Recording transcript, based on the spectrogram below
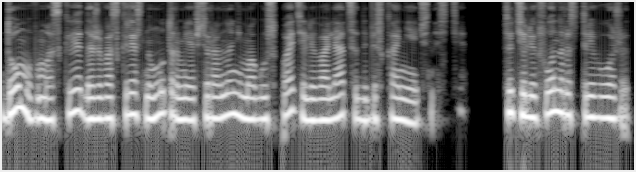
Дома в Москве даже воскресным утром я все равно не могу спать или валяться до бесконечности. То телефон растревожит,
